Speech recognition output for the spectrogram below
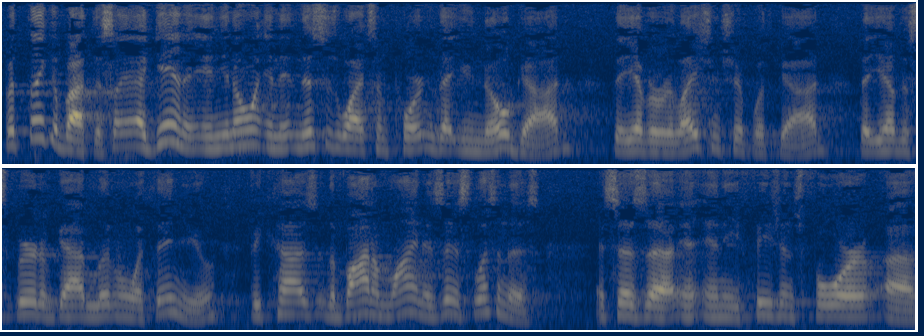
But think about this. Again, and you know, and this is why it's important that you know God, that you have a relationship with God, that you have the Spirit of God living within you, because the bottom line is this. Listen to this. It says uh, in, in, Ephesians 4, uh,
